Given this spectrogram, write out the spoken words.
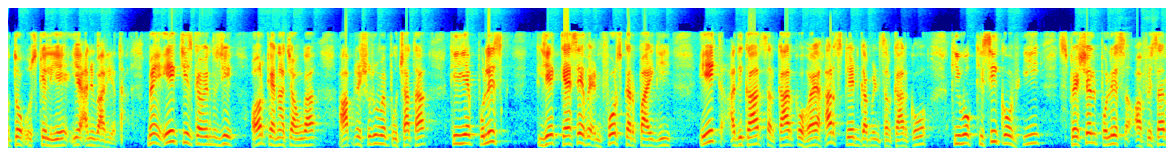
तो, उसके लिए ये अनिवार्य था। मैं एक चीज़ कविंद्र जी और कहना चाहूँगा आपने शुरू में पूछा था कि ये पुलिस ये कैसे एनफोर्स कर पाएगी? एक अधिकार सरकार को है हर स्टेट गवर्नमेंट सरकार को कि वो किसी को भी स्पेशल पुलिस ऑफिसर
